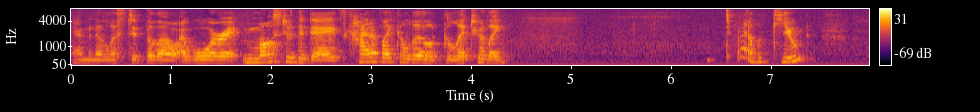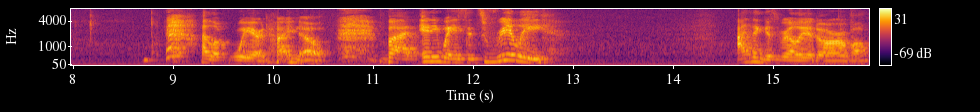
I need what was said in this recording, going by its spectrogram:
I'm going to list it below. I wore it most of the day. It's kind of like a little glitterly. Don't I look cute? I look weird, I know. But anyways, it's really, I think it's really adorable.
